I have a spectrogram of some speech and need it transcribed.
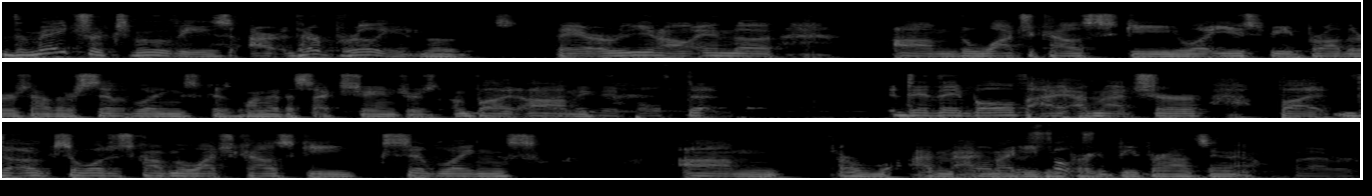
the Matrix movies are they're brilliant movies. They are, you know, in the um the Wachowski, what used to be brothers, now they're siblings because one had a sex changers. But I um, think they both the- did. did they both? I, I'm not sure. But the so we'll just call them the Wachowski siblings. Um, or I, I Well, might even still- be pronouncing that. Whatever.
